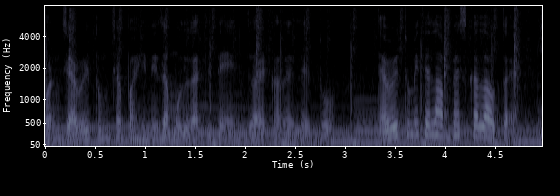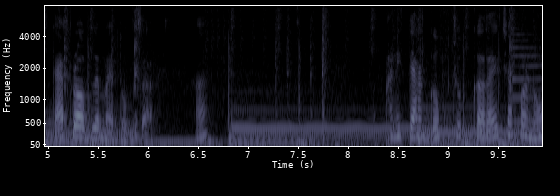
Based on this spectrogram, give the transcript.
पण ज्यावेळी तुमच्या बहिणीचा मुलगा तिथे एन्जॉय करायला येतो त्यावेळी तुम्ही त्याला अभ्यास का लावताय? काय प्रॉब्लेम आहे तुमचा? हां? आणि त्या गपचूप करायच्या पण हो.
